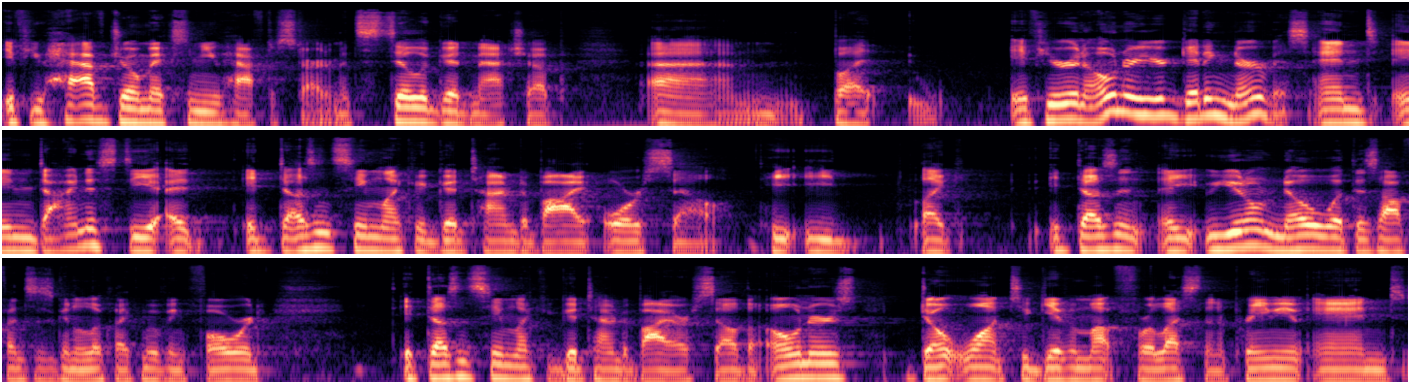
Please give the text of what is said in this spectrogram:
if you have joe mixon you have to start him. It's still a good matchup um, but if you're an owner you're getting nervous. And in dynasty it, it doesn't seem like a good time to buy or sell. He, he like it doesn't you don't know what this offense is going to look like moving forward it doesn't seem like a good time to buy or sell. The owners don't want to give him up for less than a premium, and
